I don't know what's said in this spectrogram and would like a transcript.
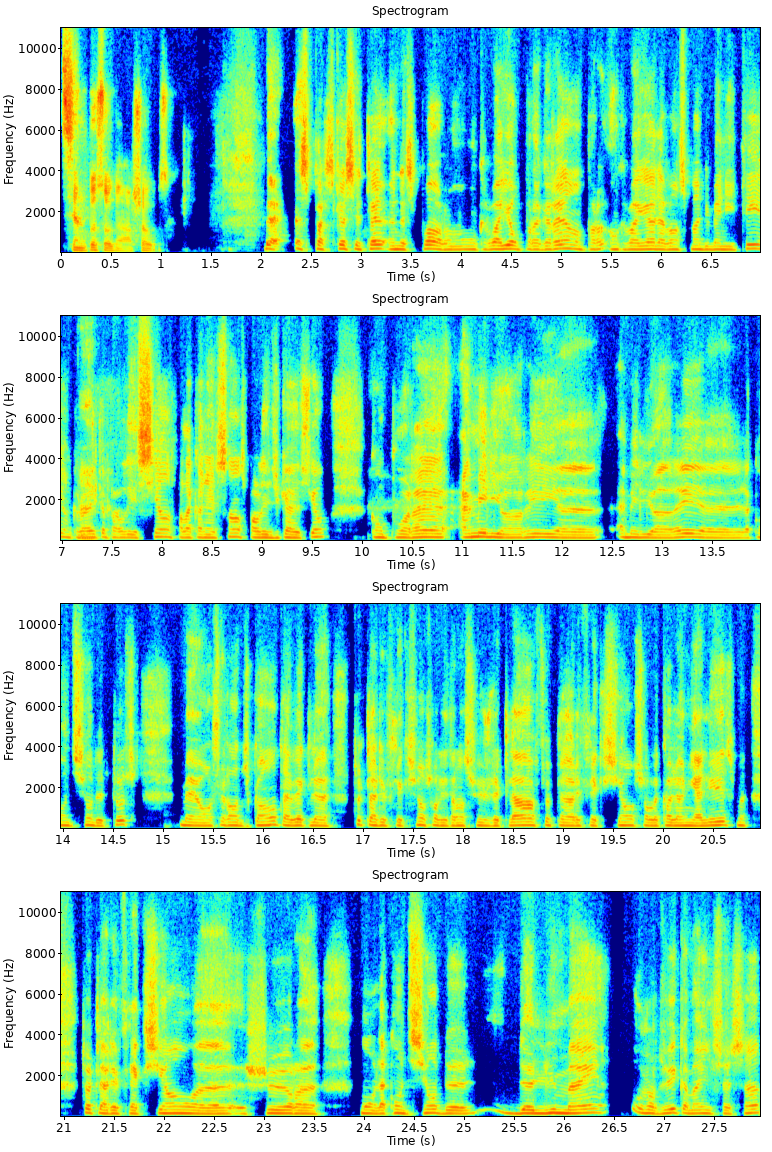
tiennent pas sur grand-chose. Ben, c'est parce que c'était un espoir. On, croyait au progrès, on, croyait à l'avancement de l'humanité, on croyait que par les sciences, par la connaissance, par l'éducation, qu'on pourrait améliorer, euh, améliorer euh, la condition de tous. Mais on s'est rendu compte avec toute la réflexion sur les transfuges de classe, toute la réflexion sur le colonialisme, toute la réflexion euh, sur bon, la condition de, de l'humain aujourd'hui, comment il se sent,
